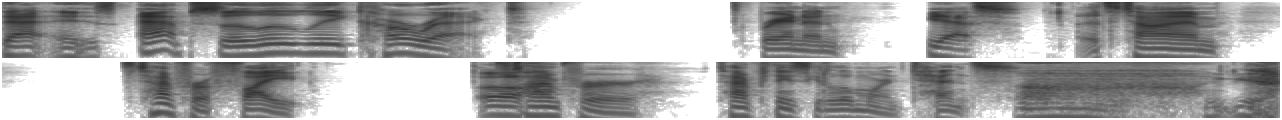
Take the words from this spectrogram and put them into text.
That is absolutely correct. Brandon, Yes. it's time. It's time for a fight. It's time for time for things to get a little more intense. yeah.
